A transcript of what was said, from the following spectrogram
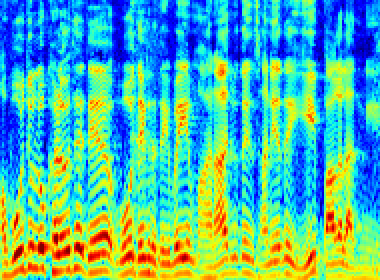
और वो जो लोग खड़े हुए थे, दे, वो देख रहे थे कि भाई, ये महाराज में तो इंसानियत है, ये पागल आदमी है।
